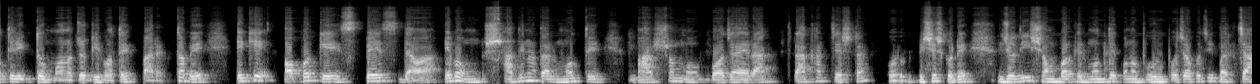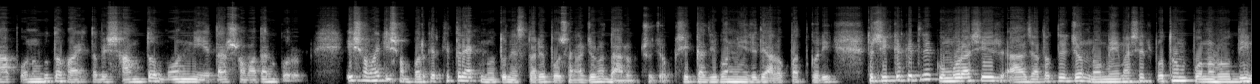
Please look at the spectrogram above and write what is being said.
অতিরিক্ত মনোযোগী হতে পারেন। তবে একে অপরকে স্পেস দেওয়া এবং স্বাধীনতার মধ্যে ভারসাম্য বজায় রাখার চেষ্টা করুন। বিশেষ করে যদি সম্পর্কের মধ্যে কোনো ভুল, বোঝাবুঝি বা চাপ অনুভূত হয়, তবে শান্ত মন নিয়ে তার সমাধান করুন। এই সময়টি সম্পর্কের ক্ষেত্রে এক নতুন স্তরে পৌঁছানোর জন্য দারুণ সুযোগ। শিক্ষা জীবন নিয়ে যদি আলোকপাত করি, তো শিক্ষা ক্ষেত্রে কুম্ভ রাশির জাতকদের জন্য মে মাসের প্রথম পনেরো দিন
